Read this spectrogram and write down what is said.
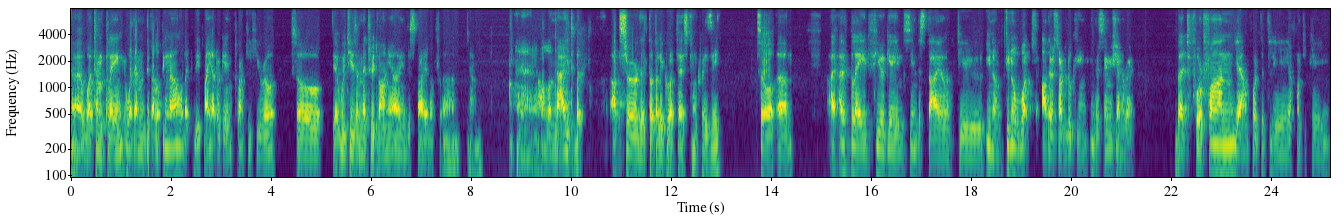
uh, what I'm playing, what I'm developing now, like the, my other game, Clunky Hero. So, which is a Metroidvania in the style of um, um, Hollow Knight, but absurd totally grotesque and crazy. So um, I, have played few games in the style to you know to know what others are looking in the same genre. But for fun, yeah, unfortunately, unfortunately,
